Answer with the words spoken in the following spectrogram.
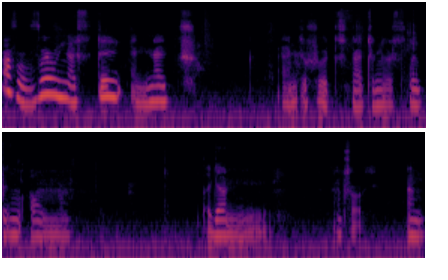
have a very nice day and night. And if it's night and you're sleeping, um, done. I'm sorry. I'm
